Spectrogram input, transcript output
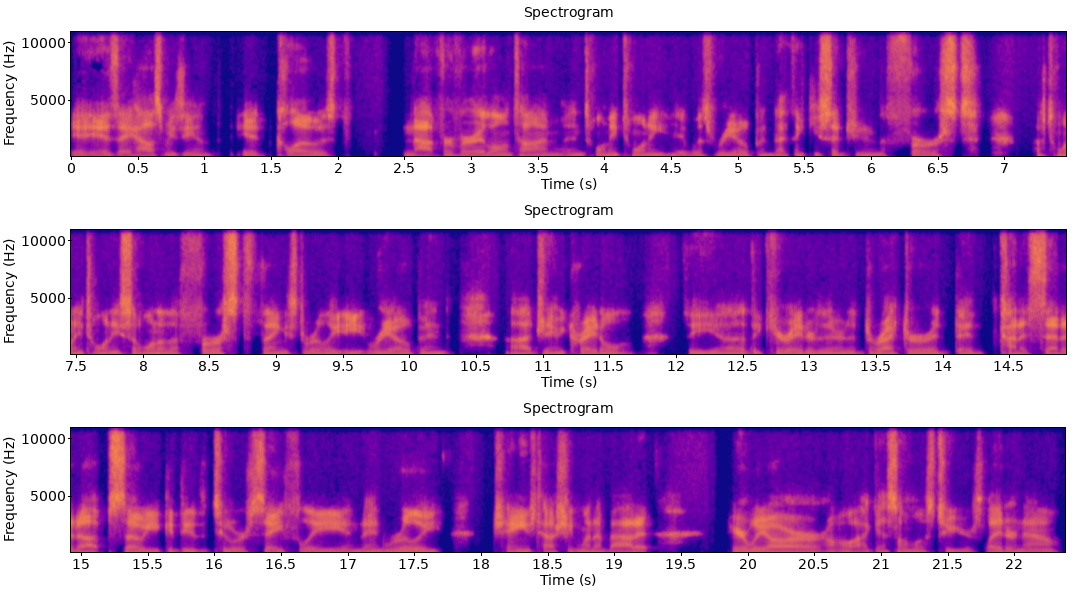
is a house museum. It closed not for very long time in 2020. It was reopened, I think you said June the 1st of 2020. So one of the first things to really eat, reopen. Uh, Jamie Credle, the uh, the curator there, the director, had, had, kind of set it up so you could do the tour safely and, and really changed how she went about it. Here we are, oh, I guess almost two years later now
